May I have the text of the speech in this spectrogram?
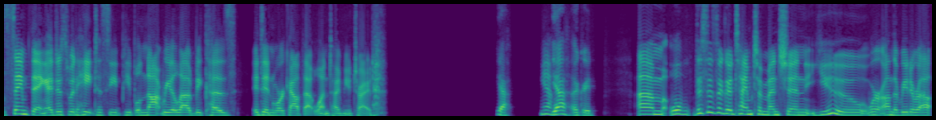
same thing. I just would hate to see people not read aloud because it didn't work out that one time you tried. Yeah. Yeah, Yeah, agreed. Um, well, this is a good time to mention you were on the Read Aloud,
